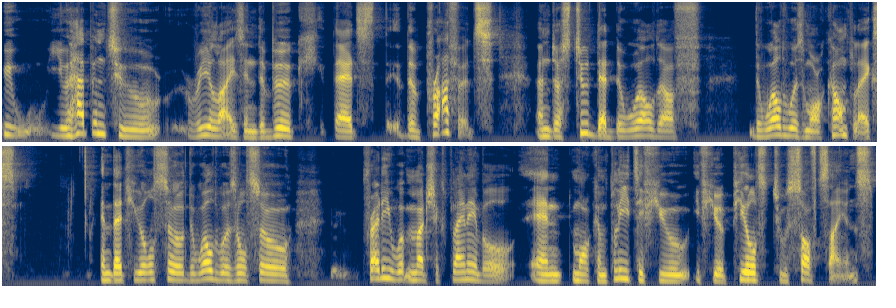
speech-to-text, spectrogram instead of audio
you happen to realize in the book that the prophets understood that the world of the world was more complex and that you also the world was also pretty much explainable and more complete if you if you appealed to soft science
